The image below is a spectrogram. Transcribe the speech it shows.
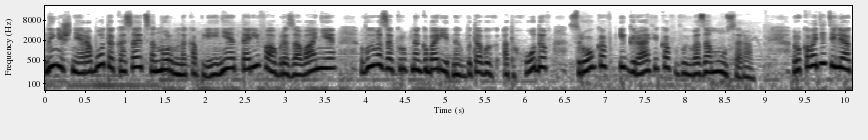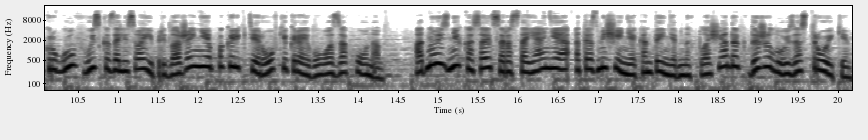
Нынешняя работа касается норм накопления, тарифа образования, вывоза крупногабаритных бытовых отходов, сроков и графиков вывоза мусора. Руководители округов высказали свои предложения по корректировке краевого закона. Одно из них касается расстояния от размещения контейнерных площадок до жилой застройки.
